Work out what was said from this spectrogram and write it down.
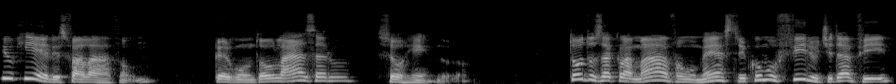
E o que eles falavam? Perguntou Lázaro, sorrindo. Todos aclamavam o mestre como filho de Davi,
